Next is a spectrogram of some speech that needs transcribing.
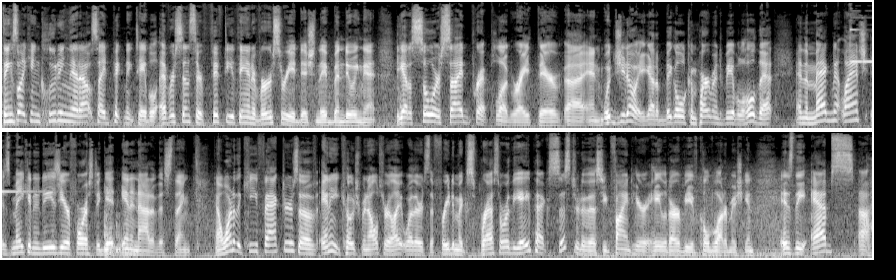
Things like including that outside picnic table. Ever since their 50th anniversary edition, they've been doing that. You got a solar side prep plug right there. Uh, and wouldn't you know you got a big old compartment to be able to hold that. And the magnet latch is making it easier for us to get in and out of this thing. Now, one of the key factors of any Coachmen Ultralight, whether it's the Freedom Express or the Apex sister to this you'd find here at Haylett RV of Coldwater, Michigan, is the abs, uh,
